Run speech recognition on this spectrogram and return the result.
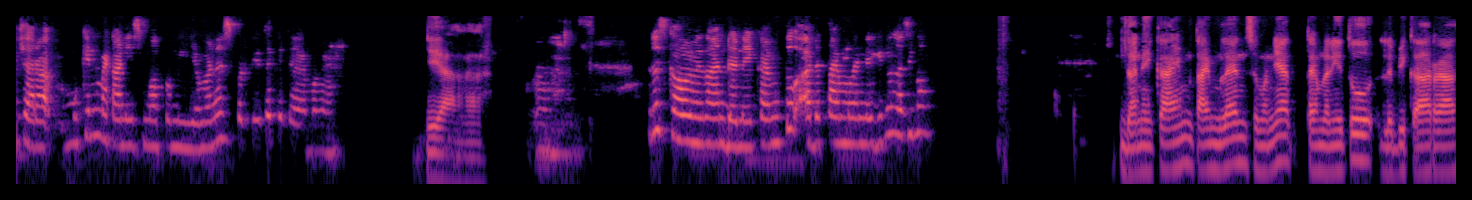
Cara mungkin mekanisme peminjamannya seperti itu kita emang ya? Iya. Uh. terus kalau misalnya dana IKM tuh ada timelinenya gitu nggak sih bang? Dana IKM timeline sebenarnya timeline itu lebih ke arah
